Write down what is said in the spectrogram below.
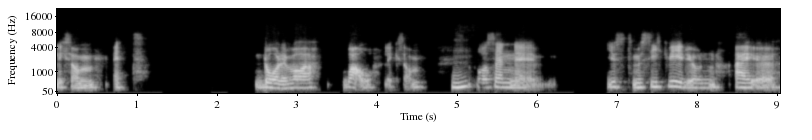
liksom ett då det var wow liksom. Mm. Och sen eh, just musikvideon är ju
